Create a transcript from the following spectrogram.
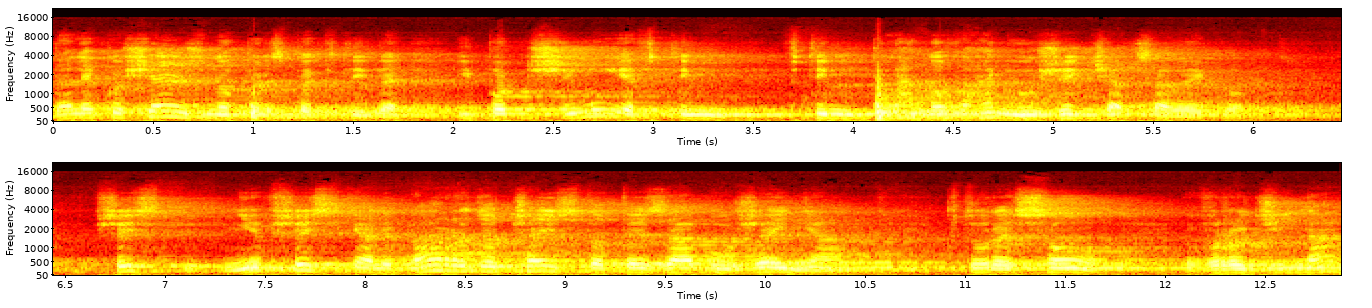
dalekosiężną perspektywę i podtrzymuje w tym, w tym planowaniu życia całego. Nie wszystkie, ale bardzo często te zaburzenia, które są w rodzinach,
